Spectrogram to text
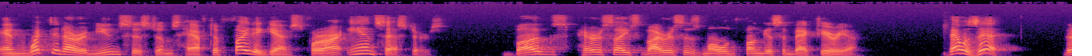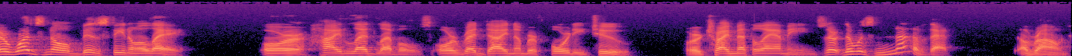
And what did our immune systems have to fight against for our ancestors? Bugs, parasites, viruses, mold, fungus, and bacteria. That was it. There was no bisphenol A or high lead levels or red dye number 42 or trimethylamines. There, there was none of that around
